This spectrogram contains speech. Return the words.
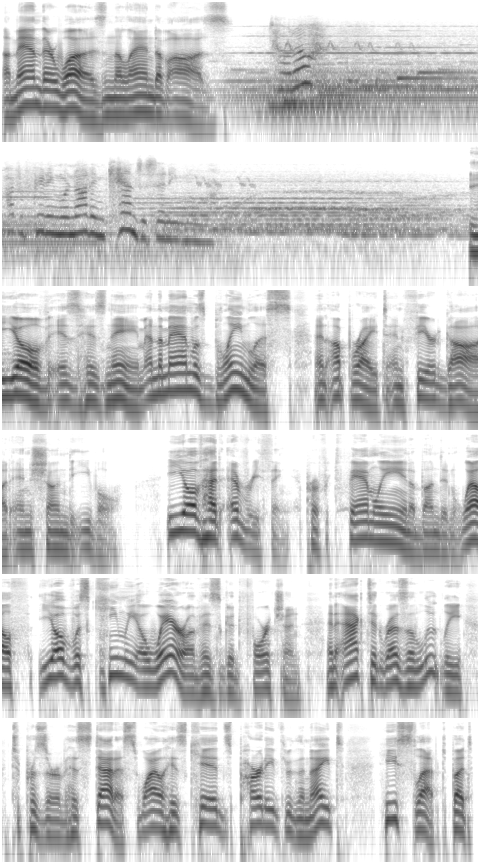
A man there was in the land of Oz. Toto, I have a feeling we're not in Kansas anymore. Iyov is his name, and the man was blameless and upright and feared God and shunned evil. Iyov had everything a perfect family and abundant wealth. Iyov was keenly aware of his good fortune and acted resolutely to preserve his status. While his kids partied through the night, he slept, but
